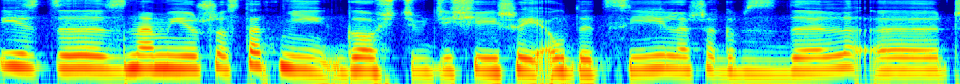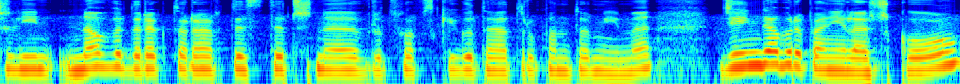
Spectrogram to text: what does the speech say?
Jest e, z nami już ostatni gość w dzisiejszej audycji, Leszek Bzdyl, e, czyli nowy dyrektor artystyczny Wrocławskiego Teatru Pantomimy. Dzień dobry, panie Leszku.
